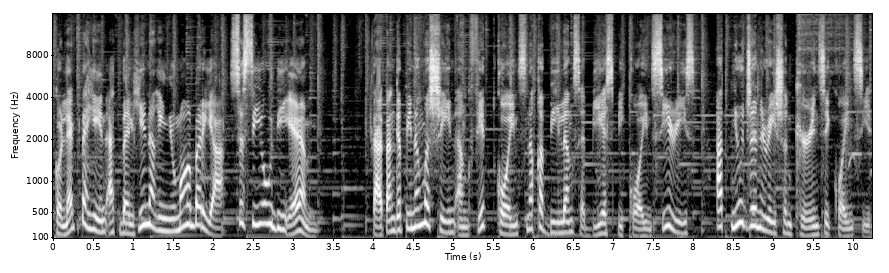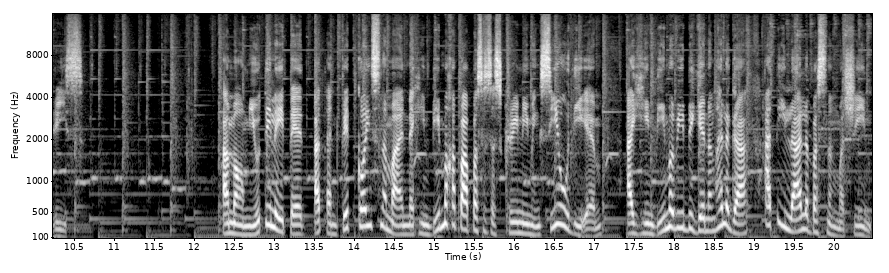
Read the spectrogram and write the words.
Kolektahin at dalhin ang inyong mga barya sa CODM. Tatanggapin ng machine ang fit coins na kabilang sa BSP Coin Series at New Generation Currency Coin Series. Ang mga mutilated at unfit coins naman na hindi makapapasa sa screen naming CODM ay hindi mabibigyan ng halaga at ilalabas ng machine.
